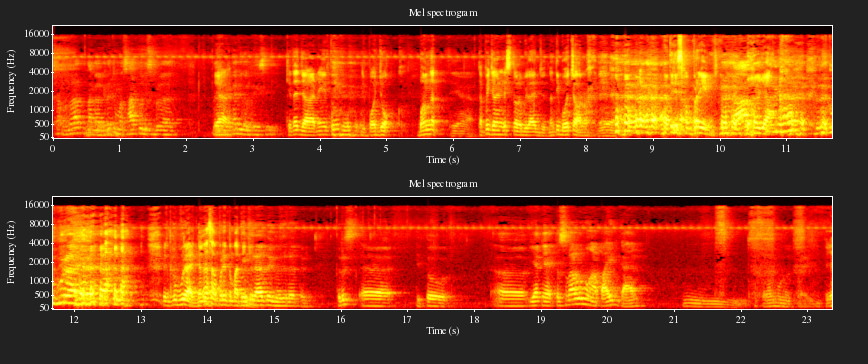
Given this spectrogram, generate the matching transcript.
karena tetangga kita cuma satu di sebelah. Dan Ya. mereka juga berisik. Kita jalannya itu di pojok banget. Iya. Tapi jangan kasih tau lebih lanjut, nanti bocor. nanti disamperin. Ah, Bahaya. Dari kuburan. Di kuburan, jangan samperin tempat ini. usah dateng. Terus eh, itu eh, ya kayak terserah lu mau ngapain kan? Hmm, terserah mau ngapain. Ya,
